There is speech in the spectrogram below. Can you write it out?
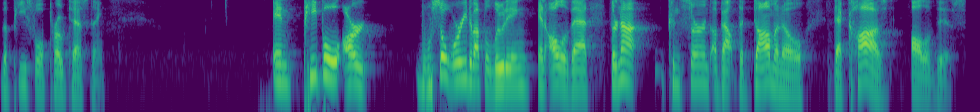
the peaceful protesting. And people are so worried about the looting and all of that, they're not concerned about the domino that caused all of this.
